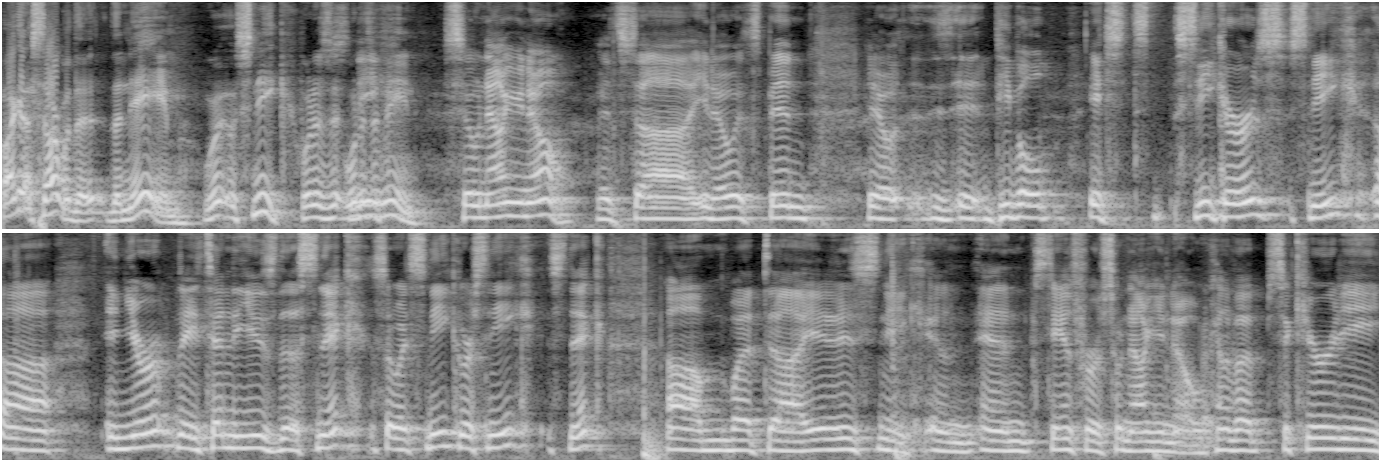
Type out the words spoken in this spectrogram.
well, I got to start with the, the name. Sneak. what does it, Snyk. what does it mean? So now you know. It's, uh, you know, it's been, you know, it, people, it's sneakers, sneak, uh, in Europe, they tend to use the SNIC, so it's sneak or sneak, SNIC, um, but uh, it is sneak and, and stands for so now you know, kind of a security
